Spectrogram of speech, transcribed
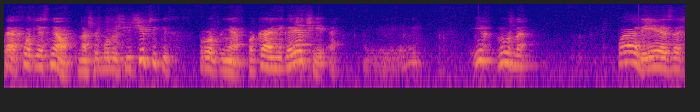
Так, вот я снял наши будущие чипсики с противня. Пока они горячие, их нужно порезать.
